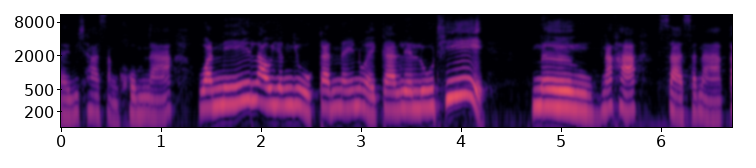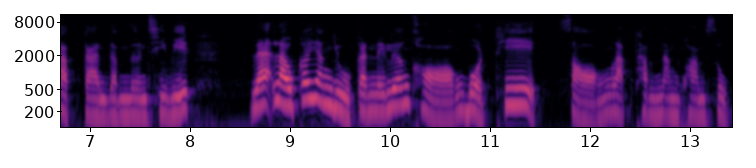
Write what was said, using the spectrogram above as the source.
รายวิชาสังคมนะ วันนี้เรายังอยู่กันในหน่วยการเรียนรู้ที่หนึ่งนะคะ ศาสนากับการดำเนินชีวิต และเราก็ยังอยู่กันในเรื่องของบทที่2หลักธรรมนำความสุข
